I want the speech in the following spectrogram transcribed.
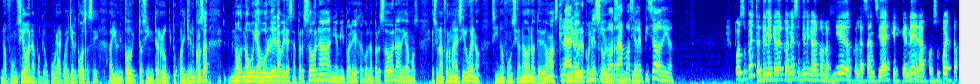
no funciona, porque ocurre cualquier cosa, hay un coitus interruptus, cualquier cosa, no, no voy a volver a ver a esa persona, ni a mi pareja con la persona, digamos, es una forma de decir, bueno, si no funcionó, no te veo más. Claro, ¿Tiene que ver con eso? Y borramos el episodio. Por supuesto, tiene que ver con eso, tiene que ver con los miedos, con las ansiedades que genera, por supuesto.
